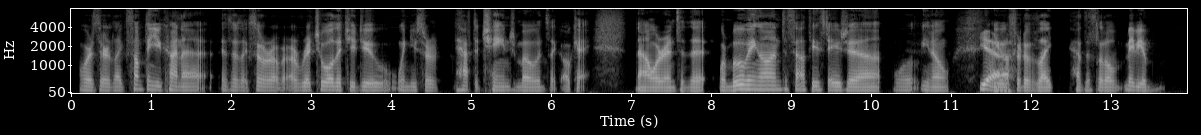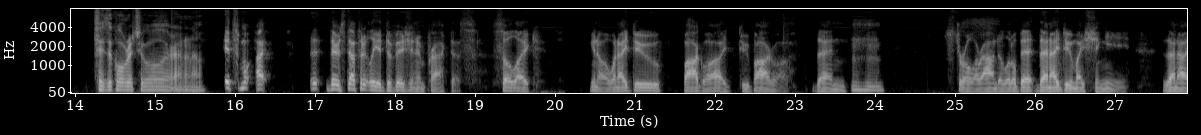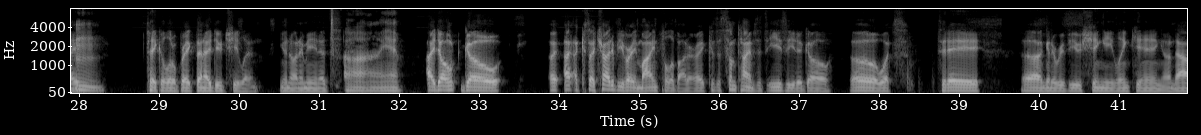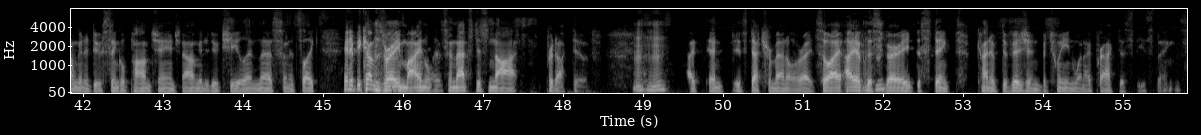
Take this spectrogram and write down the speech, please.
Or is there like something you kind of, is there like sort of a ritual that you do when you sort of have to change modes? Like, okay, now we're into the, we're moving on to Southeast Asia. Well, you know, yeah, you sort of like have this little, maybe a physical ritual or I don't know. It's more. I, uh, there's definitely a division in practice. So like, you know, when I do bagua, I do bagua. Then Mm-hmm. stroll around a little bit. Then I do my xingyi. Then I Mm. take a little break. Then I do qilin. You know what I mean? It's Uh, yeah. I don't go I because I, try to be very mindful about it, right? Because sometimes it's easy to go, oh, what's today? Uh, I'm going to review Xingyi linking. And now I'm going to do single palm change. Now I'm going to do Qilin this, and it's like, and it becomes very mindless, and that's just not productive. Mm-hmm. I, and it's detrimental, right? So I, I have this Mhm. very distinct kind of division between when I practice these things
